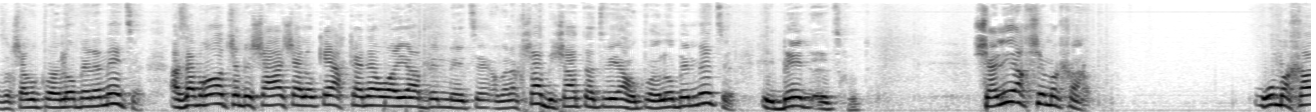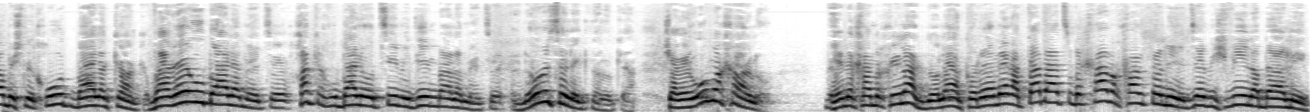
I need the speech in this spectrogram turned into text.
אז עכשיו הוא כבר לא בן המצר. אז למרות שבשעה שהלוקח קנה הוא היה בן מצר, אבל עכשיו בשעת התביעה הוא כבר לא בן מצר, איבד את זכותו. שליח שמכר, הוא מכר בשליחות בעל הקרקע, והרי הוא בעל המצר, אחר כך הוא בא להוציא מדין בעל המצר, אינו מסלק את הלוקח, שהרי הוא מכר לו, ואין לך מחילה גדולה, הקונה אומר, אתה בעצמך מכרת לי את זה בשביל הבעלים,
